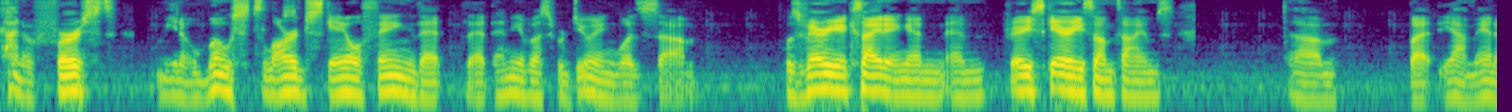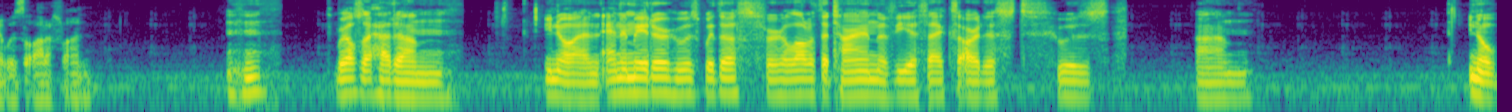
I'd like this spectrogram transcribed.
kind of first, you know, most large scale thing that that any of us were doing was um, was very exciting and and very scary sometimes. Um, but yeah, man, it was a lot of fun. hmm We also had, um, you know, an animator who was with us for a lot of the time, a VFX artist who was, um, you know,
